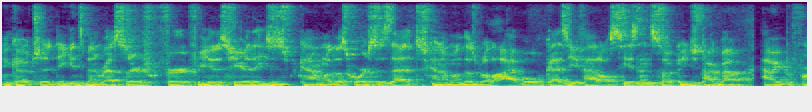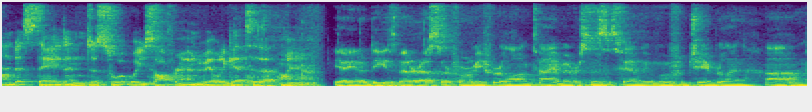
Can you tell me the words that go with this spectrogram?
And Coach, uh, Deegan's been a wrestler for, for you this year. That he's just kind of one of those horses that just kind of one of those reliable guys you've had all season. So, can you just talk about how he performed at state and just what, what you saw for him to be able to get to that point? Yeah, you know, Deegan's been a wrestler for me for a long time, ever since his family moved from Chamberlain. Um,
